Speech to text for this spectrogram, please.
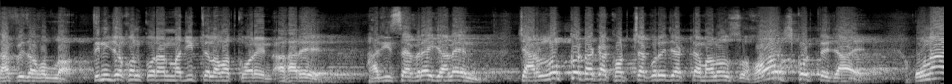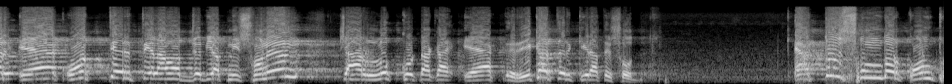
সাফিজাহুল্লাহ, তিনি যখন কোরআন মাজিদ তেলাওয়াত করেন, আহারে, হাজি সাহেবরাই জানেন, চার লক্ষ টাকা খরচা করে যে একটা মানুষ হজ করতে যায় ওনার এক অক্টের তেলাওয়াত যদি আপনি শোনেন, চার লক্ষ টাকা এক রেখাতের কিরাতে শোধ। এত সুন্দর কণ্ঠ।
